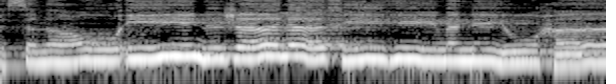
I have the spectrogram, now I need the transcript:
والسمع إن جال فيه من يحدثه.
